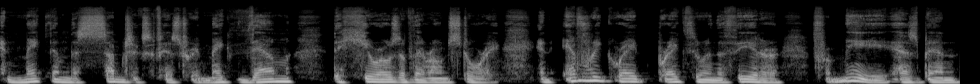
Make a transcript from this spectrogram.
and make them the subjects of history, make them the heroes of their own story. And every great breakthrough in the theater, for me, has been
